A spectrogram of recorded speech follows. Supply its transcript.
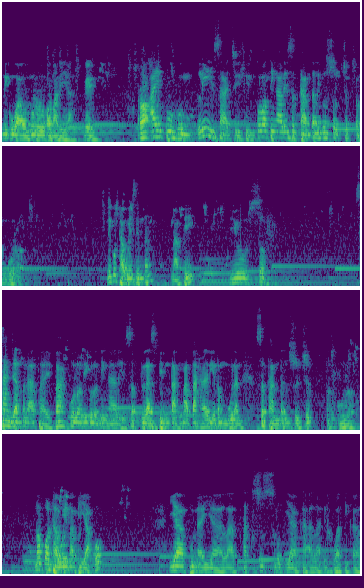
niku wau nurul komaria. Nggih. Ra'aituhum li sajidin. Kula tingali sedanten niku sujud teng kula niku dawuh sinten? Nabi Yusuf. Sanjang tengah bayi bah kula niku lho ningali 11 bintang matahari rembulan sedanten sujud teng kula napa dawuhe Nabi Yakub Ya bunaya la taksus ru'yaka ala ikhwatika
